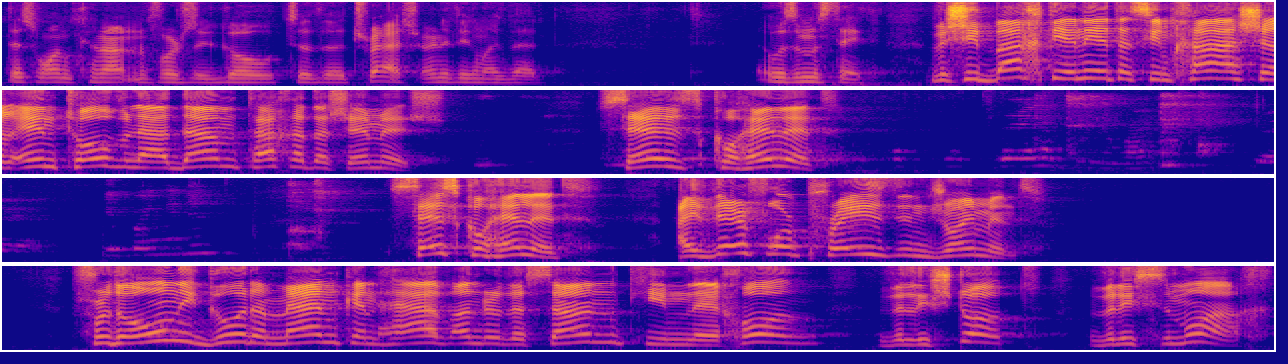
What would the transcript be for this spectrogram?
this one cannot unfortunately go to the trash or anything like that. It was a mistake. ושיבחתי אני את השמחה אשר אין טוב לאדם תחת השמש. Says Kohelet, You bringing it? Says Kohelet, I therefore praised enjoyment. For the only good a man can have under the sun, kim lechol, velishtot, velismoach,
